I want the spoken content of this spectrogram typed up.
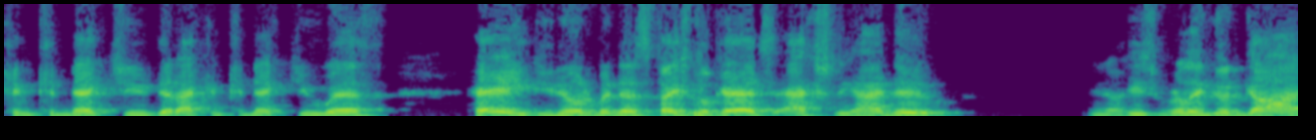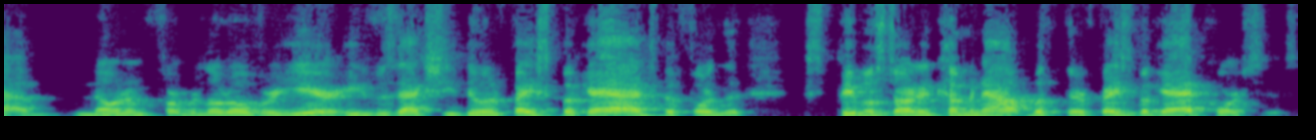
can connect you, that I can connect you with, hey, do you know anybody does Facebook ads? Actually, I do. You know, he's a really good guy. I've known him for a little over a year. He was actually doing Facebook ads before the people started coming out with their Facebook ad courses.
